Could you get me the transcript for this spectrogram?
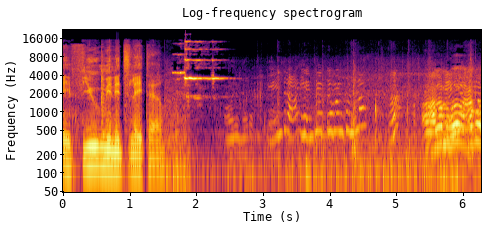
A few minutes later. ఏంట్రా ఏం? ఆగము ఓ, ఆగు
